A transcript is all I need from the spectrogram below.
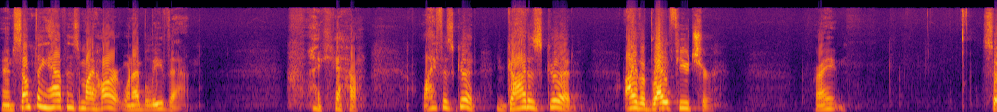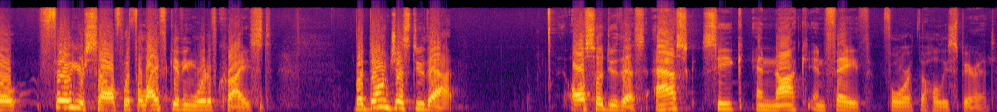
And something happens in my heart when I believe that. Like, yeah, life is good. God is good. I have a bright future, right? So fill yourself with the life giving word of Christ. But don't just do that also do this ask, seek, and knock in faith for the Holy Spirit.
